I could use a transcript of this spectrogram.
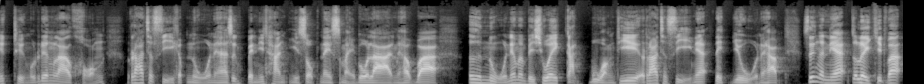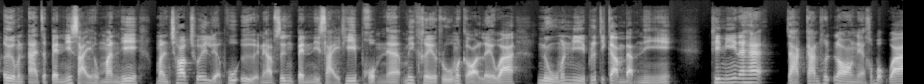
นึกถึงเรื่องราวของราชสีกับหนูนะฮะซึ่งเป็นนิทานอีสปในสมัยโบราณนะครับว่าเออหนูเนี่ยมันไปช่วยกัดบ่วงที่ราชสีเนี่ยติดอยู่นะครับ ซึ่งอันเนี้ยก็เลยคิดว่าเออมันอาจจะเป็นนิสัยของมันที่มันชอบช่วยเหลือผู้อื่นนะครับ ซึ่งเป็นนิสัยที่ผมเนี่ยไม่เคยรู้มาก่อนเลยว่า หนูมันมีพฤติกรรมแบบนี้ ทีนี้นะฮะจากการทดลองเนี่ยเขาบอกว่า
